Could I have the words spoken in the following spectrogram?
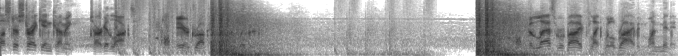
Cluster strike incoming. Target locked. Airdrop has been delivered. The last revive flight will arrive in one minute.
